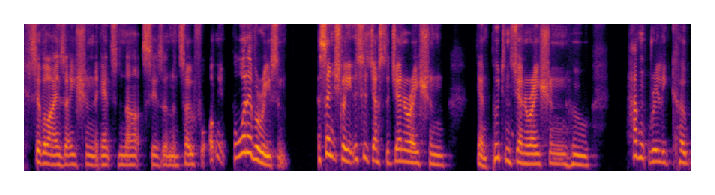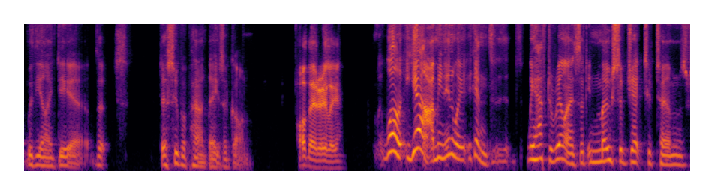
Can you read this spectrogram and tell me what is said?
civilization against Nazism and so forth. I mean, for whatever reason, essentially, this is just a generation, again, Putin's generation, who haven't really coped with the idea that their superpower days are gone. Are they really? Well, yeah. I mean, anyway, again, we have to realize that in most objective terms,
